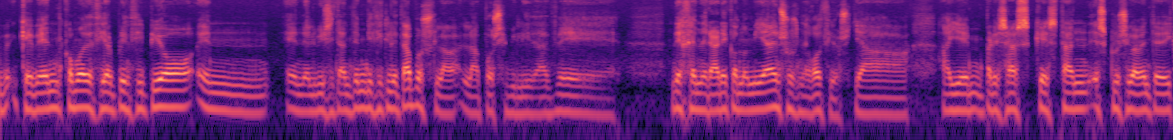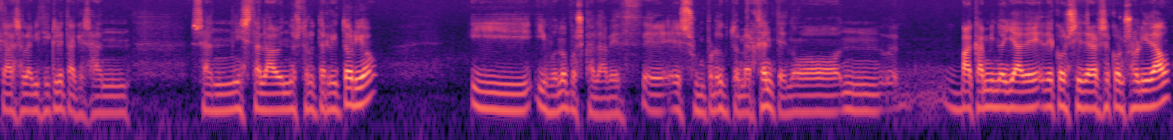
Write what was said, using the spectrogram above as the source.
que, ven, como decía al principio, en, el visitante en bicicleta pues la, posibilidad de, generar economía en sus negocios. Ya hay empresas que están exclusivamente dedicadas a la bicicleta que se han, se han instalado en nuestro territorio y, bueno, pues cada vez eh, es un producto emergente, no, mm, va camino ya de, considerarse consolidado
